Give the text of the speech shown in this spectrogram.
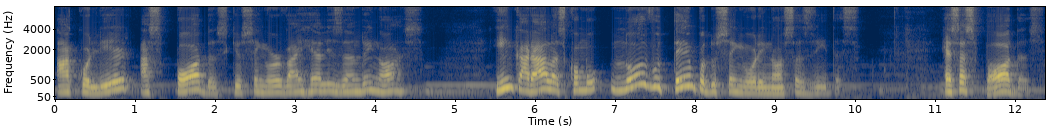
a acolher as podas que o Senhor vai realizando em nós e encará-las como novo tempo do Senhor em nossas vidas. Essas podas,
